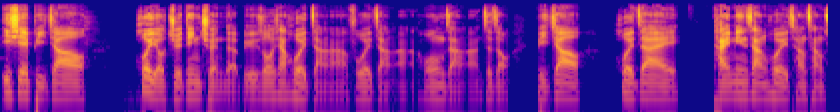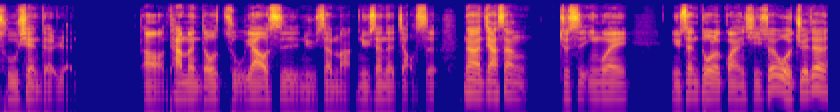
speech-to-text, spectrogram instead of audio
一些比较会有决定权的，比如说像会长啊、副会长啊、活动长啊这种比较会在台面上会常常出现的人，哦，他们都主要是女生嘛，女生的角色。那加上。就是因为女生多了关系，所以我觉得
